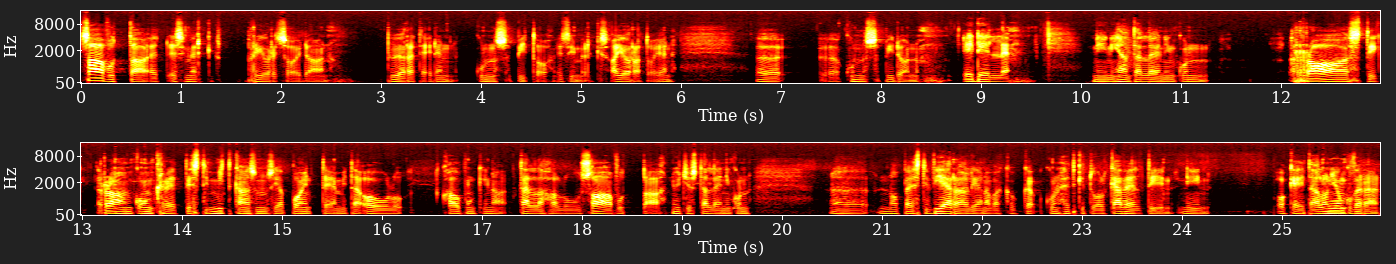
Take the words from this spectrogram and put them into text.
saavuttaa, että esimerkiksi priorisoidaan pyöräteiden kunnossapito, esimerkiksi ajoratojen kunnossapidon edelle, niin ihan tälleen niin kuin raasti, raan konkreettisesti, mitkä on semmoisia pointteja, mitä Oulu kaupunkina tällä haluaa saavuttaa. Nyt jos tälleen niin kuin, nopeasti vierailijana, vaikka kun hetki tuolla käveltiin, niin okei, täällä on jonkun verran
